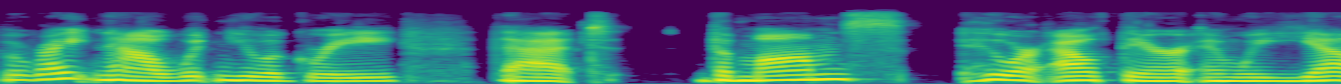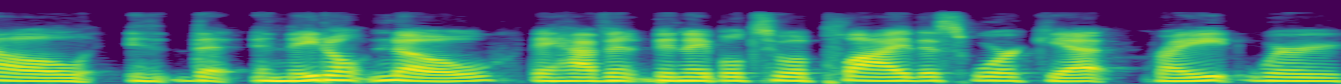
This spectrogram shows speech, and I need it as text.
But right now wouldn't you agree that the moms who are out there and we yell that and they don't know they haven't been able to apply this work yet right where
